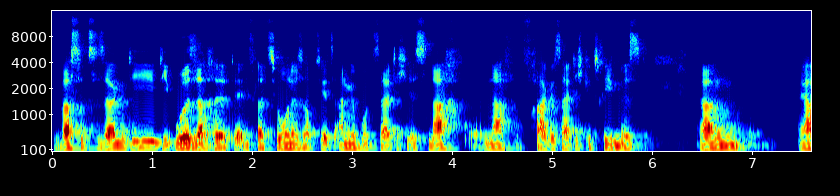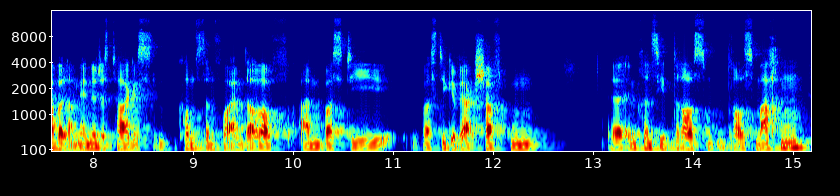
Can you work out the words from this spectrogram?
was sozusagen die, die Ursache der Inflation ist, ob sie jetzt angebotsseitig ist, nach, nachfrageseitig getrieben ist. Ähm, ja, weil am Ende des Tages kommt es dann vor allem darauf an, was die, was die Gewerkschaften äh, im Prinzip draus, draus machen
